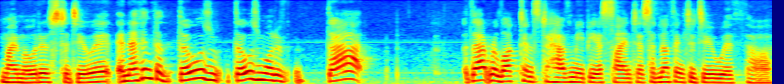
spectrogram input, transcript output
my motives to do it. And I think that those those motive that that reluctance to have me be a scientist had nothing to do with uh,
